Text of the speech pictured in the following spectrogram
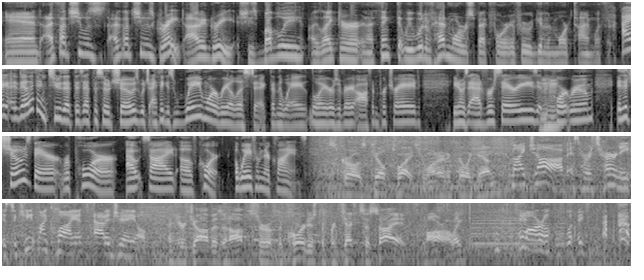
And I thought she was I thought she was great. I agree. She's bubbly. I liked her and I think that we would have had more respect for her if we were given more time with her. I the other thing too that this episode shows, which I think is way more realistic than the way lawyers are very often portrayed, you know, as adversaries in Mm-hmm. the courtroom, is it shows their rapport outside of court, away from their clients. This girl has killed twice. You want her to kill again? My job as her attorney is to keep my client out of jail. And your job as an officer of the court is to protect society morally. Morally.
